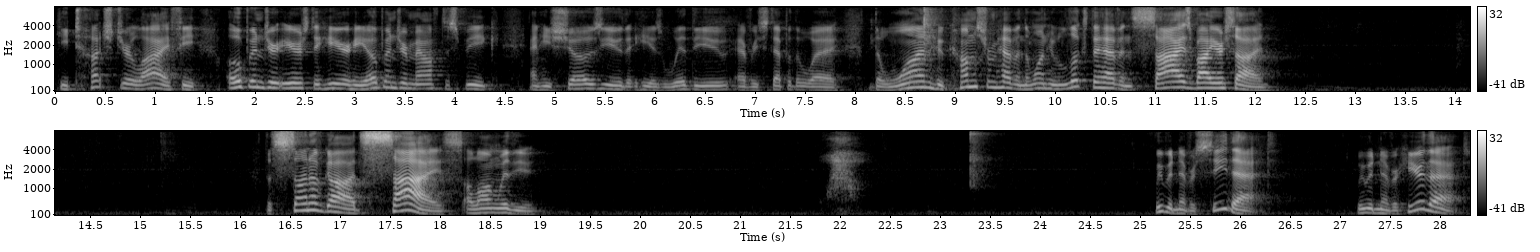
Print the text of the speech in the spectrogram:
He touched your life, He opened your ears to hear, He opened your mouth to speak, and He shows you that He is with you every step of the way. The one who comes from heaven, the one who looks to heaven, sighs by your side the Son of God sighs along with you. We would never see that. We would never hear that,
